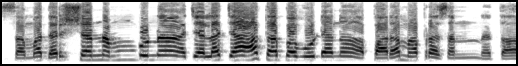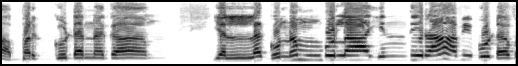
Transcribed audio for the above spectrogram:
సమదర్శనంబున జలజాత బవుడన పరమ ప్రసన్నత భర్గుడనగా ఎల్ల గుణంబుల ఇందిరా విబుడవ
